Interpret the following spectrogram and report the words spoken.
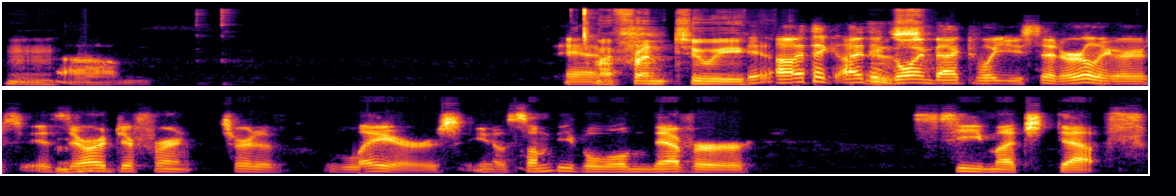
Hmm. Um, My friend Tui. I think I think is, going back to what you said earlier is, is mm-hmm. there are different sort of layers. You know, some people will never see much depth,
